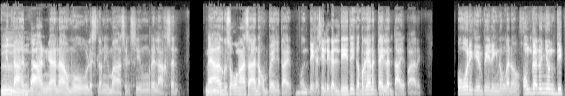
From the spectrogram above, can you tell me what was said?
Mm. dahan-dahan nga na humuhulas lang yung muscles, yung relaxant. Kaya nga Mm. gusto ko nga sana kung pwede tayo. Hindi kasi legal dito eh. Kapag nag-Thailand tayo, pare. Kukunin ko yung feeling nung ano. Kung ganun yung deep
